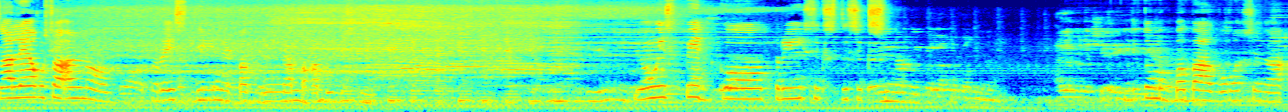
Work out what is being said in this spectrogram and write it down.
sali ako sa ano, race din eh, pag napakabilis. Yung speed ko, 366 na. Hindi to magbabago kasi nga,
